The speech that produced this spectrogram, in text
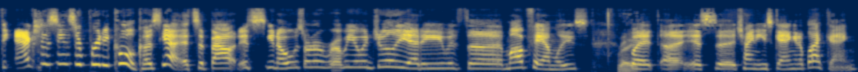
the action scenes are pretty cool because yeah, it's about it's you know sort of Romeo and Juliet with the mob families, Right. but uh, it's a Chinese gang and a black gang,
